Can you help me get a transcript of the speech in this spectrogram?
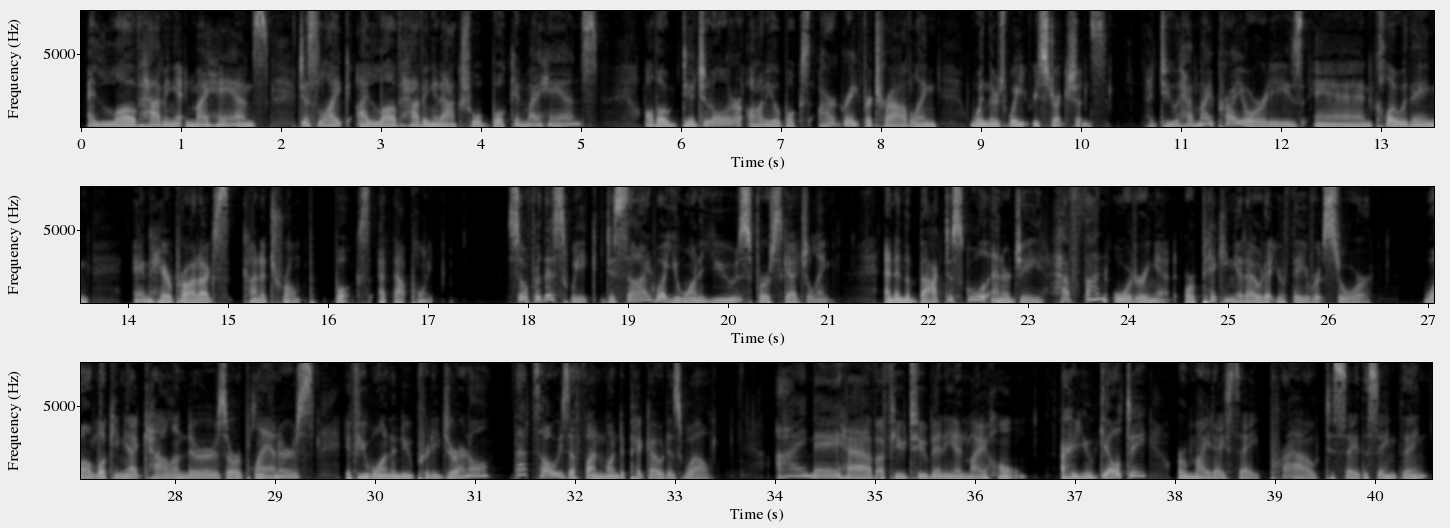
I love having it in my hands, just like I love having an actual book in my hands although digital or audiobooks are great for traveling when there's weight restrictions. I do have my priorities, and clothing and hair products kind of trump books at that point. So for this week, decide what you want to use for scheduling. And in the back to school energy, have fun ordering it or picking it out at your favorite store. While looking at calendars or planners, if you want a new pretty journal, that's always a fun one to pick out as well. I may have a few too many in my home. Are you guilty, or might I say, proud to say the same thing?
